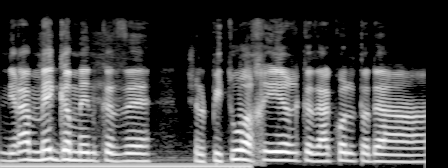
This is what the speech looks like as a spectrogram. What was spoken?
נראה מגאמן כזה, של פיתוח עיר כזה, הכל, אתה יודע,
